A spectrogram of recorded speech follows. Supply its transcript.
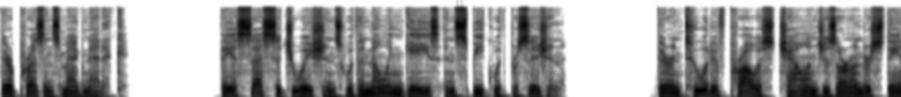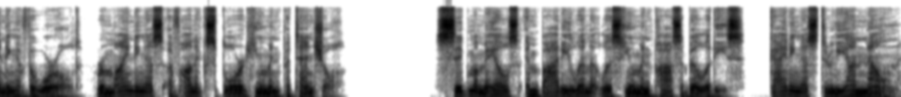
their presence magnetic. They assess situations with a knowing gaze and speak with precision. Their intuitive prowess challenges our understanding of the world, reminding us of unexplored human potential. Sigma males embody limitless human possibilities, guiding us through the unknown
